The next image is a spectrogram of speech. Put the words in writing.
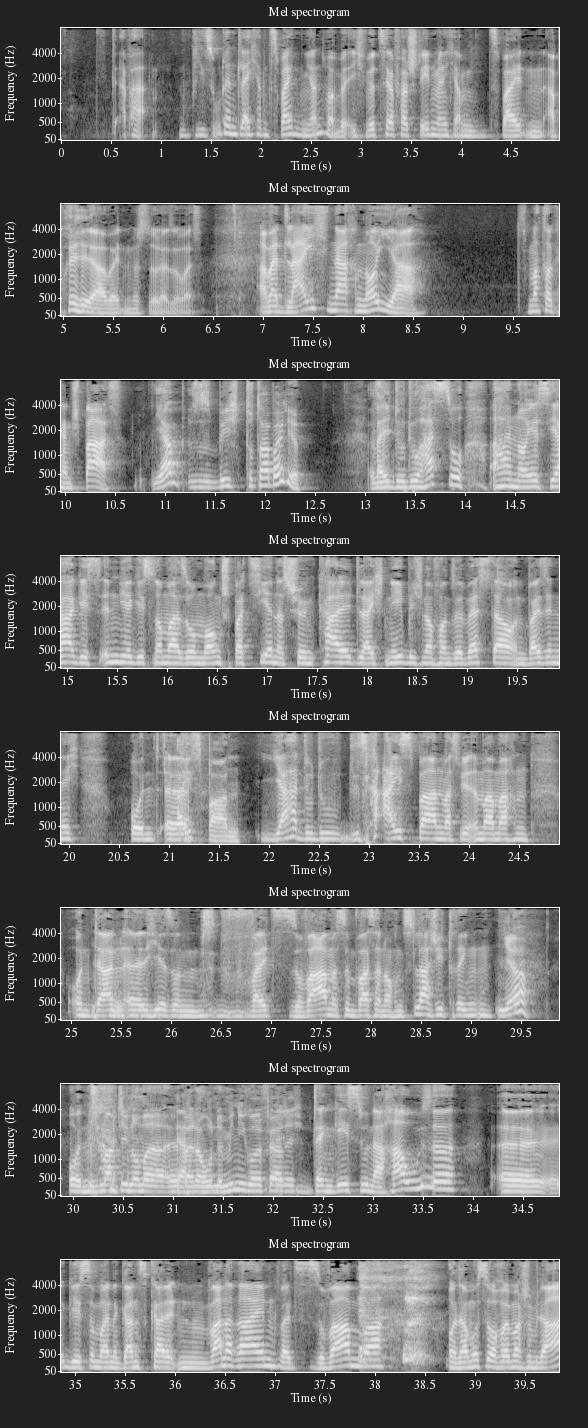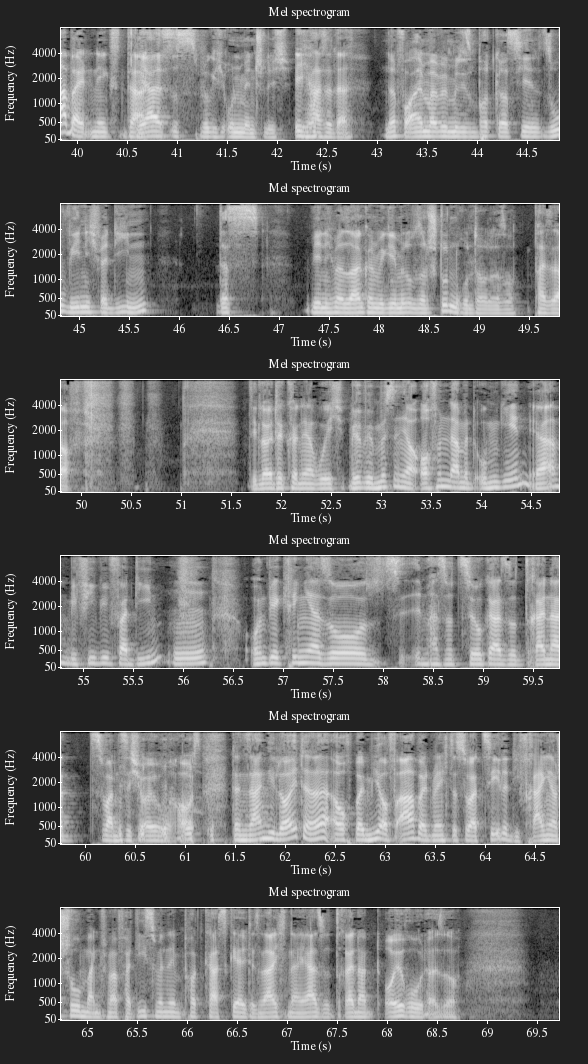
aber wieso denn gleich am 2. Januar? Ich würde es ja verstehen, wenn ich am 2. April arbeiten müsste oder sowas. Aber gleich nach Neujahr. Das macht doch keinen Spaß. Ja, bin ich total bei dir. Also Weil du, du hast so, ah, neues Jahr, gehst in dir, gehst nochmal so morgen spazieren, ist schön kalt, leicht neblig noch von Silvester und weiß ich nicht. Und, äh, Eisbahn. Ja, du, du, Eisbahn, was wir immer machen. Und dann äh, hier so ein, weil es so warm ist im Wasser, noch ein Slushy trinken. Ja. Und ich mach dich nochmal äh, ja. bei der Runde Minigolf fertig. Dann gehst du nach Hause, äh, gehst in eine ganz kalten Wanne rein, weil es so warm war. Und da musst du auf einmal schon wieder arbeiten nächsten Tag. Ja, es ist wirklich unmenschlich. Ich hasse das. Ne, vor allem, weil wir mit diesem Podcast hier so wenig verdienen, dass wir nicht mehr sagen können, wir gehen mit unseren Stunden runter oder so. Pass auf. Die Leute können ja ruhig, wir, wir müssen ja offen damit umgehen, ja, wie viel wir verdienen. Mhm. Und wir kriegen ja so immer so circa so 320 Euro raus. Dann sagen die Leute, auch bei mir auf Arbeit, wenn ich das so erzähle, die fragen ja schon manchmal, verdienst du mit dem Podcast Geld? Dann sage ich, na ja, so 300 Euro oder so.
